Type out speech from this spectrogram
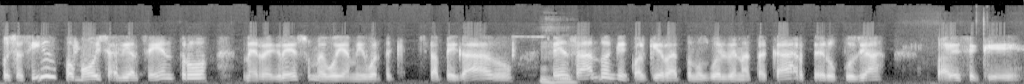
pues así como hoy salí al centro, me regreso, me voy a mi huerta está pegado, pensando en que cualquier rato nos vuelven a atacar, pero pues ya parece que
